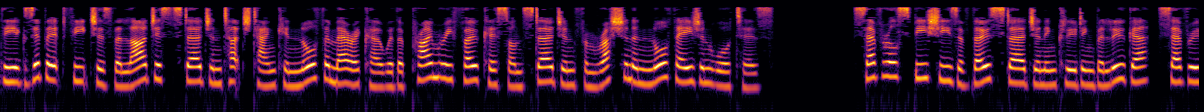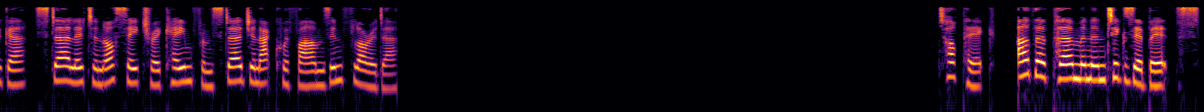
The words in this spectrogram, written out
The exhibit features the largest sturgeon touch tank in North America with a primary focus on sturgeon from Russian and North Asian waters. Several species of those sturgeon including beluga, sevruga, sterlet and ossetra came from sturgeon aquafarms in Florida. Topic: Other permanent exhibits.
